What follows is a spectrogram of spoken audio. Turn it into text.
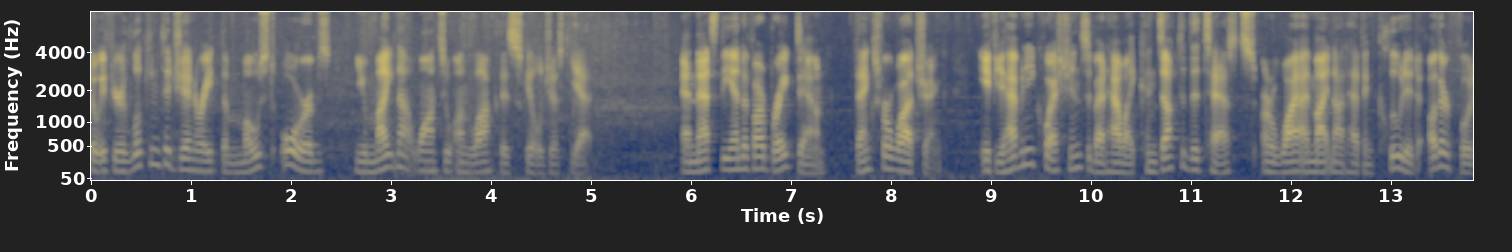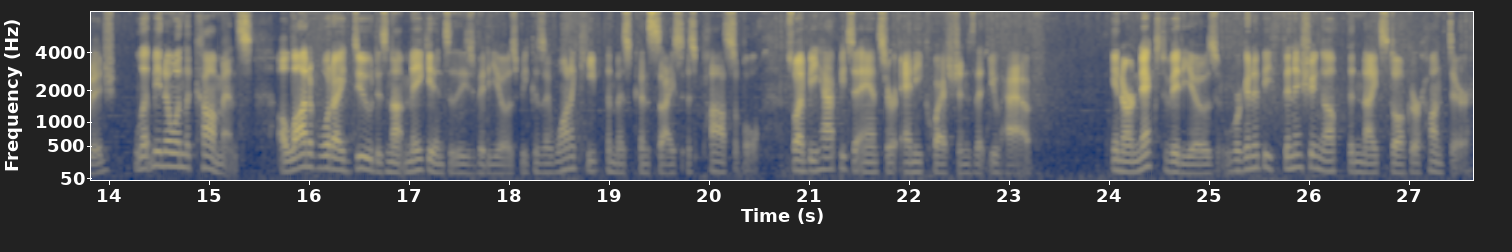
So if you're looking to generate the most orbs, you might not want to unlock this skill just yet. And that's the end of our breakdown. Thanks for watching. If you have any questions about how I conducted the tests or why I might not have included other footage, let me know in the comments. A lot of what I do does not make it into these videos because I want to keep them as concise as possible, so I'd be happy to answer any questions that you have. In our next videos, we're going to be finishing up the Night Stalker Hunter,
